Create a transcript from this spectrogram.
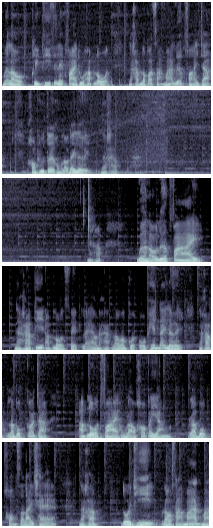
เมื่อเราคลิกที่ select file to upload นะครับเราก็สามารถเลือกไฟล์จากคอมพิวเตอร์ของเราได้เลยนะครับนะครับ เมื่อเราเลือกไฟล์นะครับที่อัปโหลดเสร็จแล้วนะฮะเราก็กด Open ได้เลยนะครับ ระบบก็จะอัปโหลดไฟล์ของเราเข้าไปยังระบบของสไลด์แชร์นะครับ โดยที่เราสามารถมา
